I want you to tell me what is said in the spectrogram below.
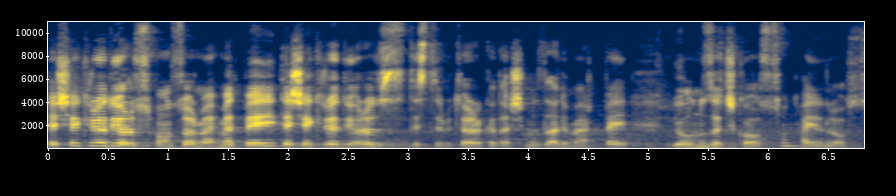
teşekkür ediyoruz sponsor Mehmet Bey. Teşekkür ediyoruz distribütör arkadaşımız Ali Mert Bey. Yolunuz açık olsun. Hayırlı olsun.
